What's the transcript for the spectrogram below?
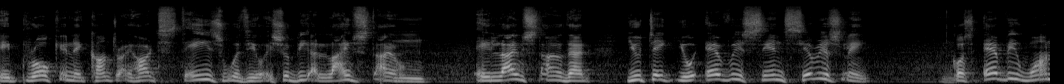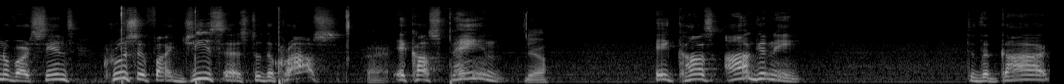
A broken, a contrite heart stays with you. It should be a lifestyle. Mm. A lifestyle that you take your every sin seriously. Mm. Because every one of our sins crucified Jesus to the cross. Right. It caused pain. Yeah. It caused agony to the God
